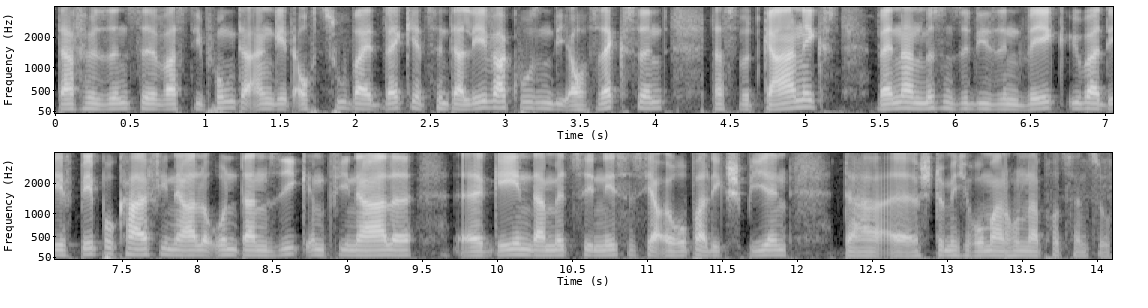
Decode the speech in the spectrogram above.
Dafür sind sie, was die Punkte angeht, auch zu weit weg. Jetzt hinter Leverkusen, die auf sechs sind. Das wird gar nichts. Wenn, dann müssen sie diesen Weg über DFB-Pokalfinale und dann Sieg im Finale äh, gehen, damit sie nächstes Jahr Europa League spielen. Da äh, stimme ich Roman 100% zu.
